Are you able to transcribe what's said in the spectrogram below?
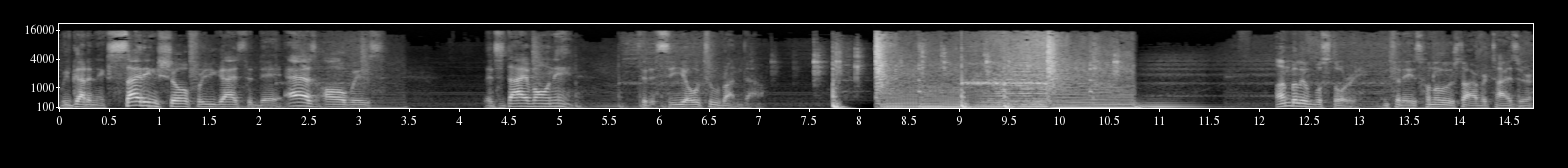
We've got an exciting show for you guys today. As always, let's dive on in to the CO2 rundown. Unbelievable story in today's Honolulu Star Advertiser,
